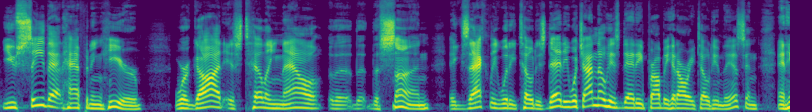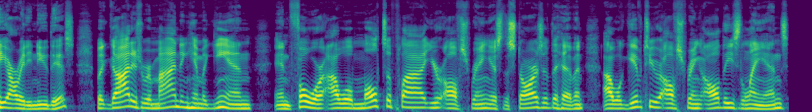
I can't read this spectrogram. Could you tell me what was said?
you see that happening here where God is telling now the, the, the, son exactly what he told his daddy, which I know his daddy probably had already told him this and, and he already knew this. But God is reminding him again and four, I will multiply your offspring as the stars of the heaven. I will give to your offspring all these lands,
